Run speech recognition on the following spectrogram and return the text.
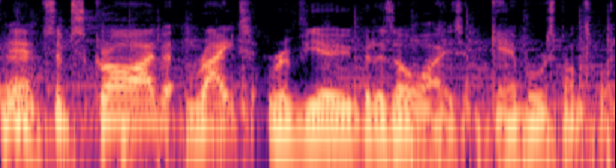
yeah, subscribe, rate, review, but as always, gamble responsibly.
